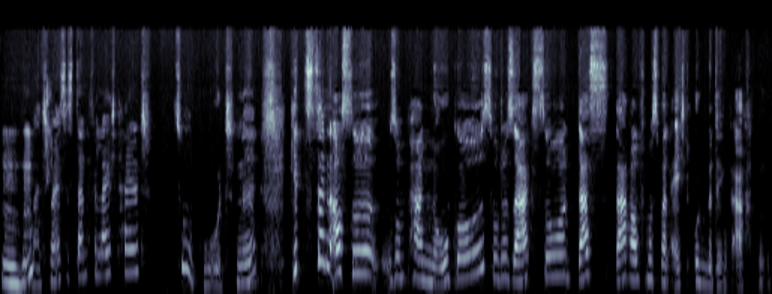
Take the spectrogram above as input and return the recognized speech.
Mhm. Manchmal ist es dann vielleicht halt zu gut. Ne? Gibt's denn auch so so ein paar No-Gos, wo du sagst, so das darauf muss man echt unbedingt achten?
